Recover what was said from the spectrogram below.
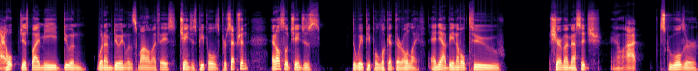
I hope just by me doing what I'm doing with a smile on my face changes people's perception, and also changes the way people look at their own life. And yeah, being able to share my message, you know, at schools or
